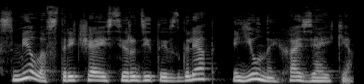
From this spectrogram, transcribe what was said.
смело встречая сердитый взгляд юной хозяйки.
